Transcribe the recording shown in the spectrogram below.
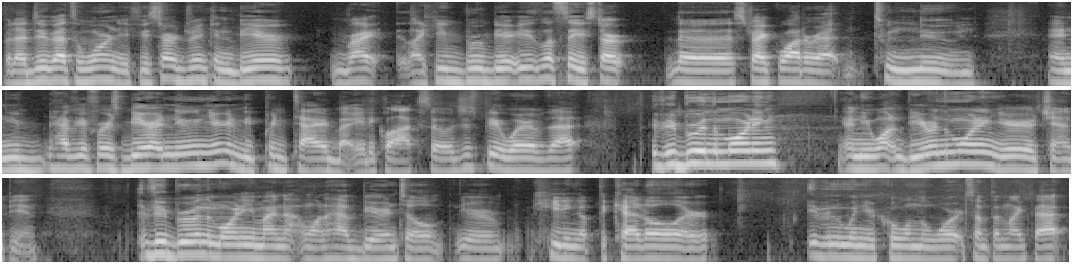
But I do got to warn you if you start drinking beer right like you brew beer, you, let's say you start the strike water at to noon and you have your first beer at noon, you're going to be pretty tired by 8 o'clock. So just be aware of that. If you brew in the morning and you want beer in the morning, you're a champion if you brew in the morning, you might not want to have beer until you're heating up the kettle or even when you're cooling the wort, something like that.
